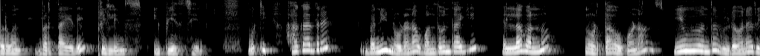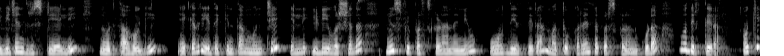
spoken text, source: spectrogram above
ಬರುವಂತ ಬರ್ತಾ ಇದೆ ಪ್ರಿಲಿಮ್ಸ್ ಯು ಪಿ ಎಸ್ ಸಿಯಲ್ಲಿ ಓಕೆ ಹಾಗಾದರೆ ಬನ್ನಿ ನೋಡೋಣ ಒಂದೊಂದಾಗಿ ಎಲ್ಲವನ್ನು ನೋಡ್ತಾ ಹೋಗೋಣ. ಈ ಒಂದು ವಿಡಿಯೋವನ್ನು ರಿವಿಷನ್ ದೃಷ್ಟಿಯಲ್ಲಿ ನೋಡ್ತಾ ಹೋಗಿ. ಯಾಕೆಂದರೆ ಇದಕ್ಕಿಂತ ಮುಂಚೆ ಎಲ್ಲಿ ಇಡೀ ವರ್ಷದ ನ್ಯೂಸ್ ಪೇಪರ್ಸ್ಗಳನ್ನು ನೀವು ಓದಿರ್ತೀರಾ ಮತ್ತು ಕರೆಂಟ್ ಅಫೇರ್ಸ್ಗಳನ್ನು ಕೂಡ ಓದಿರ್ತೀರಾ. ಓಕೆ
